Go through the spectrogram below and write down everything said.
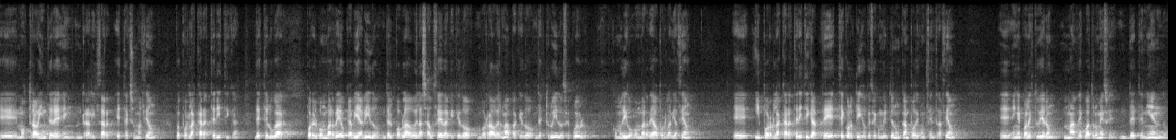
eh, mostrado interés en realizar esta exhumación, pues por las características de este lugar, por el bombardeo que había habido del poblado de la Sauceda, que quedó borrado del mapa, quedó destruido ese pueblo, como digo, bombardeado por la aviación, eh, y por las características de este cortijo que se convirtió en un campo de concentración, eh, en el cual estuvieron más de cuatro meses deteniendo,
